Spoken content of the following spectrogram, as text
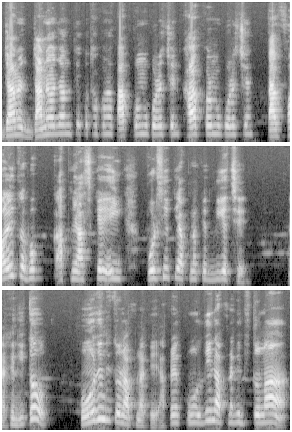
জান- জানে অজান্তে কোথাও কোনো পাপ কর্ম করেছেন, খারাপ কর্ম করেছেন, তার ফলেই তো ভোগ আপনি আজকে এই পরিস্থিতি আপনাকে দিয়েছে। নাকি দিত? কোনোদিন দিত না আপনাকে। আপনি কোনোদিন আপনাকে দিত না।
